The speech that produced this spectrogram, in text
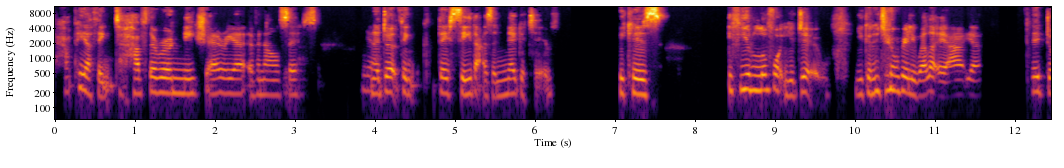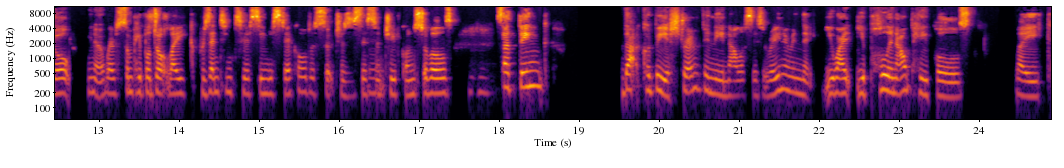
happy i think to have their own niche area of analysis yeah. and i don't think they see that as a negative because if you love what you do you're going to do really well at it aren't you they don't you know, where some people don't like presenting to senior stakeholders such as assistant mm chief constables. Mm-hmm. So I think that could be a strength in the analysis arena in that you are you're pulling out people's like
